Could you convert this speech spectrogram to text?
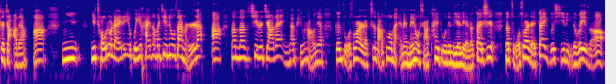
这咋的啊？你你瞅瞅来这一回，还他妈进六扇门了啊？那那其实加代，你看平常呢跟左帅啊自打做买卖没有啥太多的连连了，但是那左帅在戴哥心里的位置啊，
